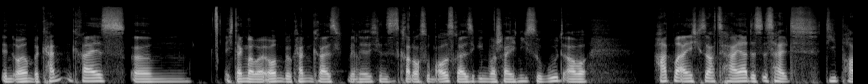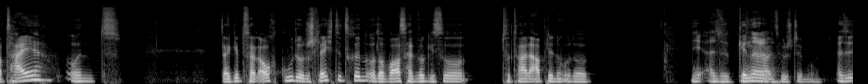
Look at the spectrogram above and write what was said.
in eurem Bekanntenkreis? Ähm, ich denke mal, bei eurem Bekanntenkreis, wenn es jetzt gerade auch so um Ausreise ging, wahrscheinlich nicht so gut, aber hat man eigentlich gesagt, ja, das ist halt die Partei und da gibt's halt auch gute oder schlechte drin oder war es halt wirklich so totale Ablehnung oder Nee, also totale generell, Zustimmung? also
